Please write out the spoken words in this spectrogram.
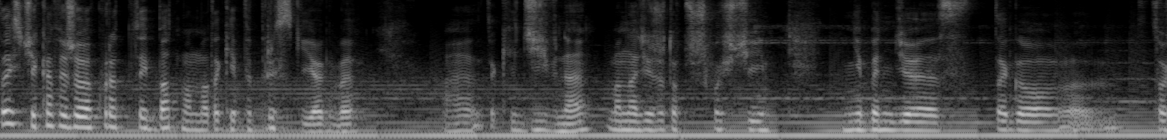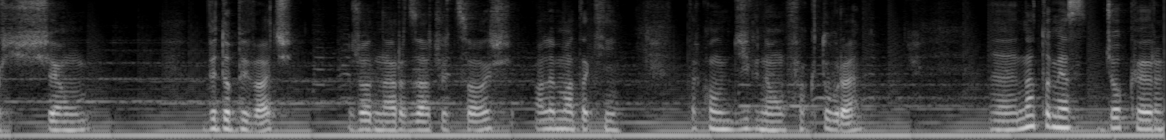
to jest ciekawe, że akurat tutaj Batman ma takie wypryski jakby, e, takie dziwne. Mam nadzieję, że to w przyszłości nie będzie z tego e, coś się wydobywać, żadna rdza czy coś, ale ma taki, taką dziwną fakturę. Natomiast Joker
